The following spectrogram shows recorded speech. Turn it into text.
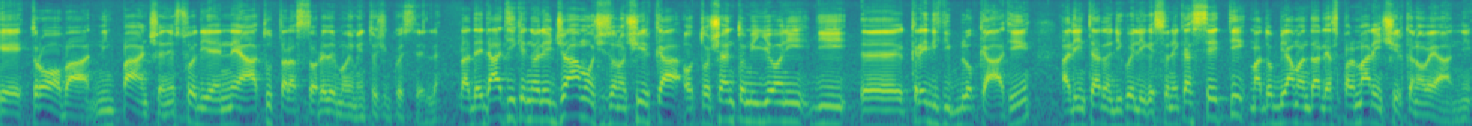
che trova in pancia nel suo DNA tutta la storia del Movimento 5 Stelle. Dai dati che noi leggiamo ci sono circa 800 milioni di eh, crediti bloccati all'interno di quelli che sono i cassetti, ma dobbiamo andarli a spalmare in circa 9 anni.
